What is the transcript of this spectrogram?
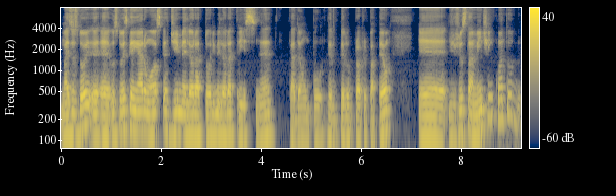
mas os dois, é, é, os dois ganharam Oscar de melhor ator e melhor atriz, né, cada um por, pelo, pelo próprio papel, é, justamente enquanto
